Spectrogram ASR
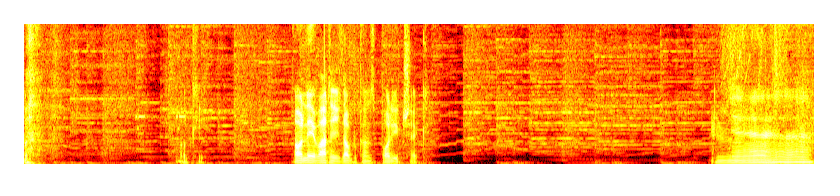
okay. Oh nee, warte, ich glaube, du kannst Bodycheck. Ja.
